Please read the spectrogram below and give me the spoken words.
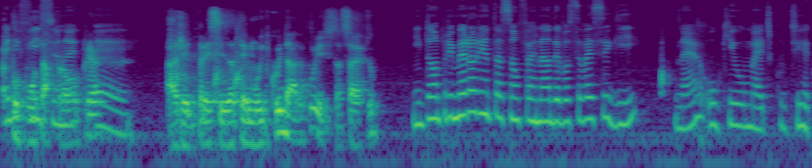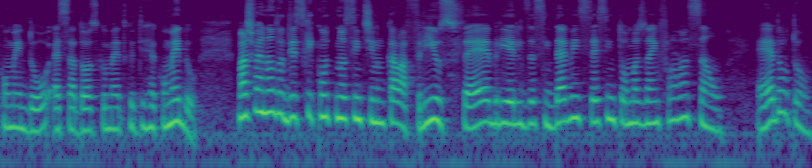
é por difícil, conta né? própria, né? é. a gente precisa ter muito cuidado com isso, tá certo? Então, a primeira orientação, Fernanda, é você vai seguir né, o que o médico te recomendou, essa dose que o médico te recomendou. Mas Fernando disse que continua sentindo calafrios, febre, e ele diz assim, devem ser sintomas da inflamação. É, doutor?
